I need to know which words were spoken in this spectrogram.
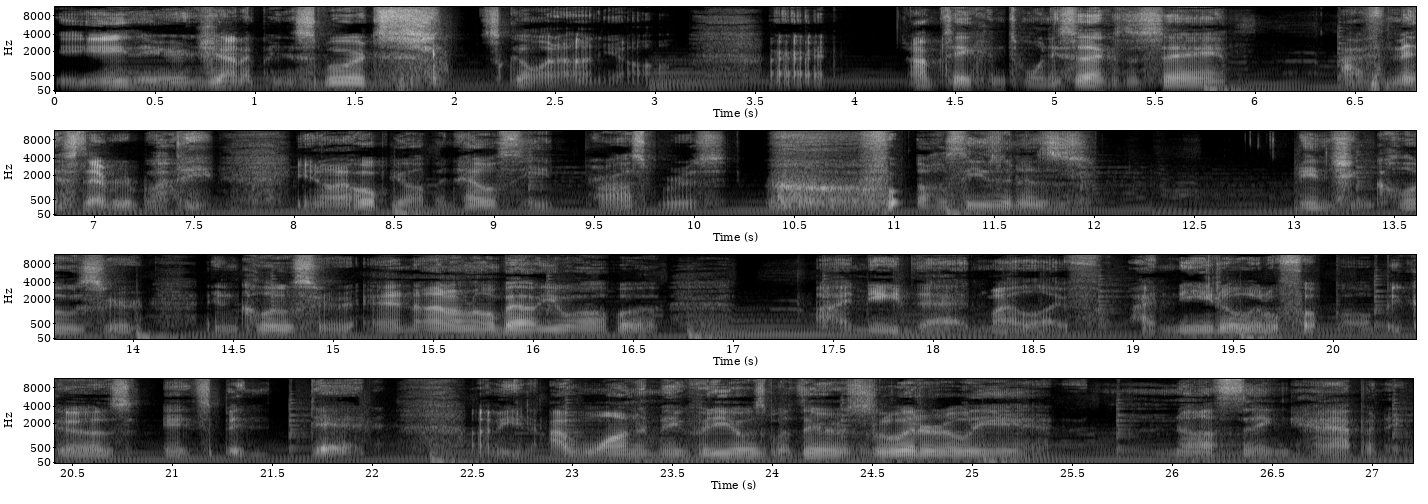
Hey there, Jonathan Sports. What's going on, y'all? Alright, I'm taking 20 seconds to say I've missed everybody. You know, I hope y'all been healthy, prosperous. Football season is inching closer and closer, and I don't know about you all, but I need that in my life. I need a little football because it's been dead. I mean, I want to make videos, but there's literally nothing happening.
